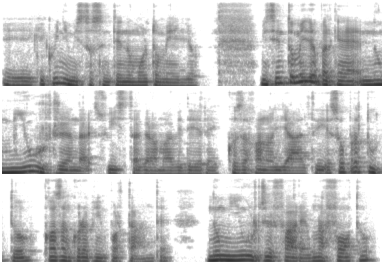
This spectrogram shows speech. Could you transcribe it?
e che quindi mi sto sentendo molto meglio. Mi sento meglio perché non mi urge andare su Instagram a vedere cosa fanno gli altri e soprattutto, cosa ancora più importante, non mi urge fare una foto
